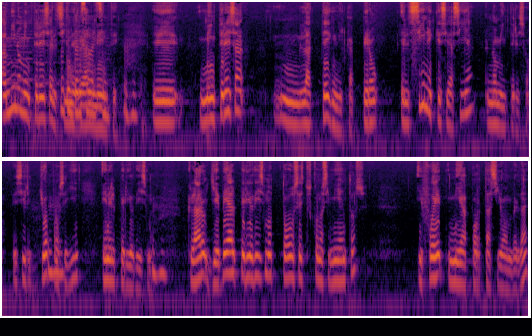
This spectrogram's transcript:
A mí no me interesa el cine realmente. Eh, me interesa mm, la técnica, pero el cine que se hacía no me interesó. Es decir, yo proseguí en el periodismo. Claro, llevé al periodismo todos estos conocimientos y fue mi aportación, ¿verdad?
